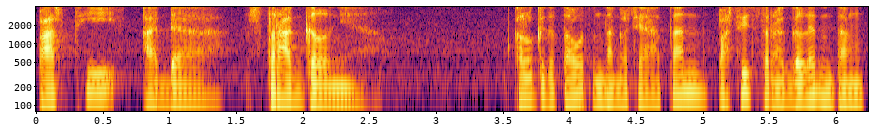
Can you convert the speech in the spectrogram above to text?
Pasti ada struggle-nya kalau kita tahu tentang kesehatan pasti struggle-nya tentang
